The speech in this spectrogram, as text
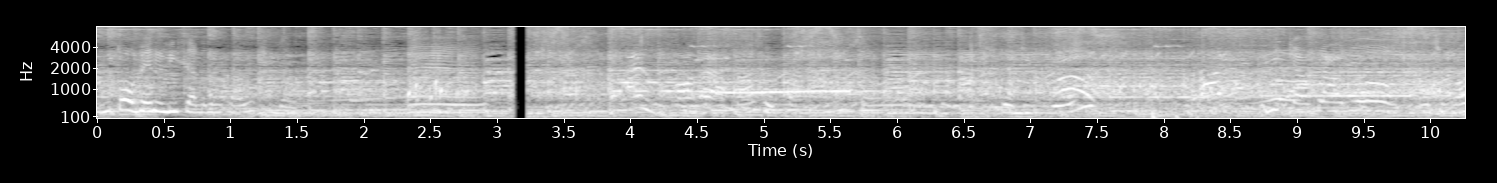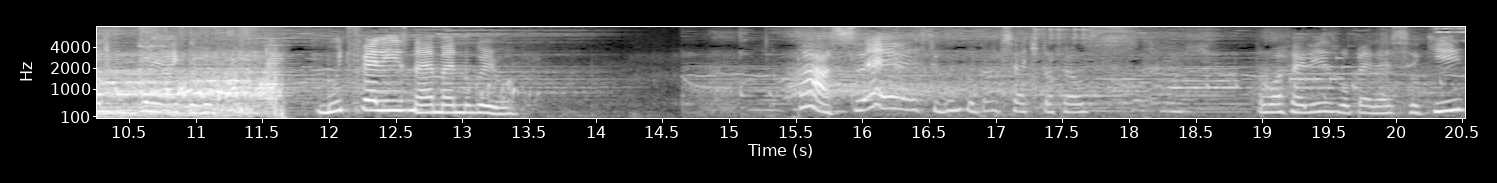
Não tô vendo ali se ela não. É... Passo, ficou Muito feliz, né? Mas não ganhou. Tá, se- segundo lugar, sete troféus. Tô mais feliz, vou pegar esse aqui.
